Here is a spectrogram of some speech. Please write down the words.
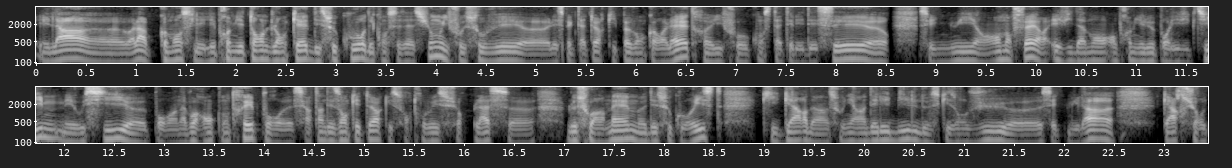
Et là, euh, voilà, commencent les, premiers temps de l'enquête, des secours, des constatations. Il faut sauver euh, les spectateurs qui peuvent encore l'être. Il faut constater les décès. Euh, c'est une nuit en, enfer, évidemment, en premier lieu pour les victimes, mais aussi pour en avoir rencontré pour certains des enquêteurs qui sont retrouvés sur place le soir même, des secouristes qui gardent un souvenir indélébile de ce qu'ils ont vu cette nuit-là, car sur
